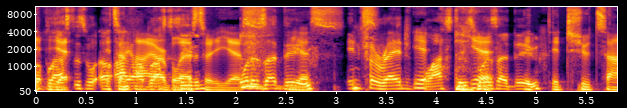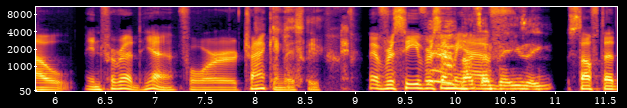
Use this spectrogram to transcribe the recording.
yeah, blasters? What, It's an IR blasters even? blaster, yes. What does that do? Yes. Infrared Yeah, blasters. yeah, What does that do? It, it shoots out infrared, yeah, for tracking basically. we have receivers and we That's have amazing. stuff that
